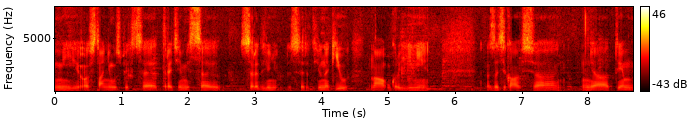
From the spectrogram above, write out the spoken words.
Мій останній успіх це третє місце серед юнаків на Україні. Зацікавився я тим,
